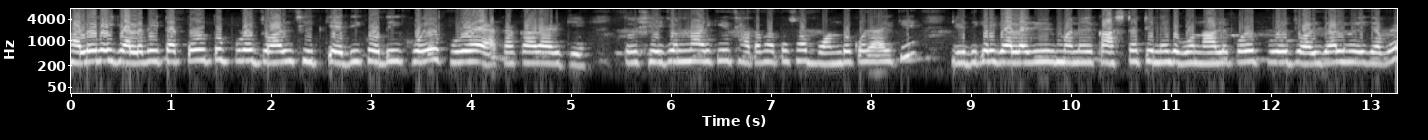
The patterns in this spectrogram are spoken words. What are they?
হলের এই গ্যালারিটাতেও তো পুরো জল ছিটকে এদিক ওদিক হয়ে পুরো একাকার আর কি। তো সেই জন্য আর কি ছাতা ফাতা সব বন্ধ করে আর কি এদিকের গ্যালারির মানে কাজটা টেনে দেবো, নাহলে পরে পুরো জল জল হয়ে যাবে।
